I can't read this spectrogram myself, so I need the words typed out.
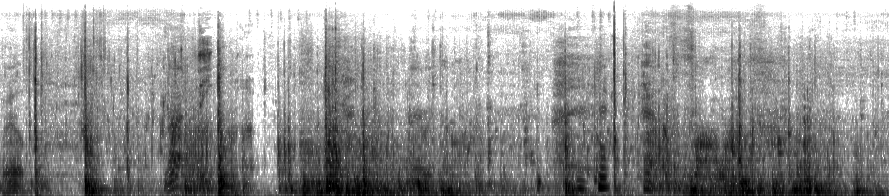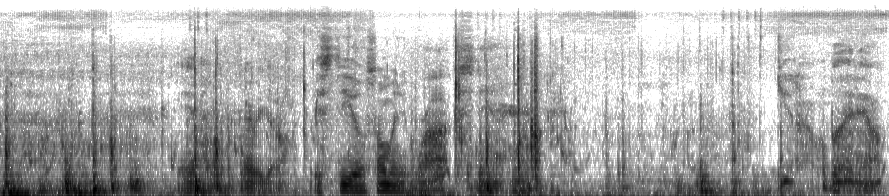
Well, not deep. There we go. Had to fall off. Yeah, there we go. There's still so many rocks down here. Get our butt out.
